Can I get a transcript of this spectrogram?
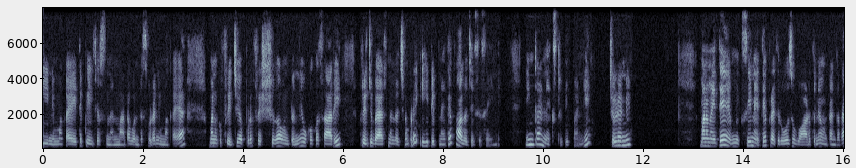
ఈ నిమ్మకాయ అయితే పీల్చేస్తుంది అనమాట వంట సోడా నిమ్మకాయ. మనకు ఫ్రిడ్జ్ ఎప్పుడు ఫ్రెష్గా ఉంటుంది. ఒక్కొక్కసారి ఫ్రిడ్జ్ బ్యాడ్ స్మెల్ వచ్చినప్పుడు ఈ టిప్ని అయితే ఫాలో చేసేసేయండి. ఇంకా నెక్స్ట్ టిప్ అండి. చూడండి. మనమైతే మిక్సీని అయితే ప్రతిరోజు వాడుతూనే ఉంటాం కదా.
